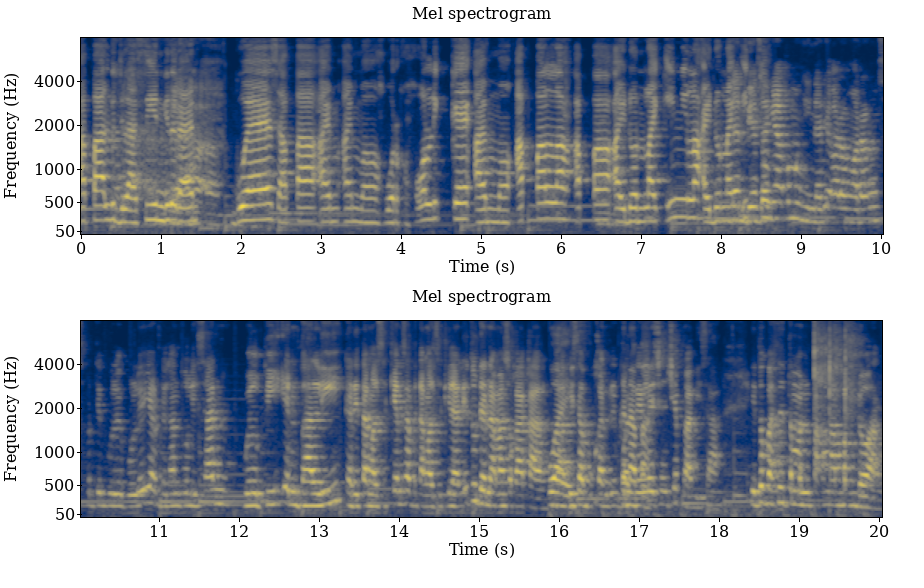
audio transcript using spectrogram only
apa lu jelasin gitu Iya, kan. Gue siapa, I'm I'm a workaholic ke, I'm a apalah apa, I don't like inilah, I don't like Dan itu. biasanya aku menghindari orang-orang seperti bule-bule yang dengan tulisan will be in Bali dari tanggal sekian sampai tanggal sekian itu udah nggak masuk akal. Why? Nggak bisa bukan Kenapa? relationship nggak bisa. Itu pasti temen Pak Mambang doang.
